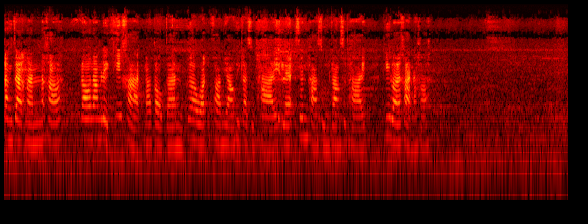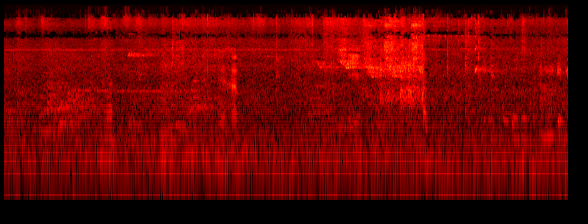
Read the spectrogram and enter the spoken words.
หลังจากนั้นนะคะ เรานำเหล็กที่ขาดมาต่อกันเพื่อวัดความยาวพิกัดสุดท้าย และเส้นผ่าศูนย์กลางสุดท้ายที่ร้อยขาดนะคะ นะครับโอเค มึงเจ็บไหม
